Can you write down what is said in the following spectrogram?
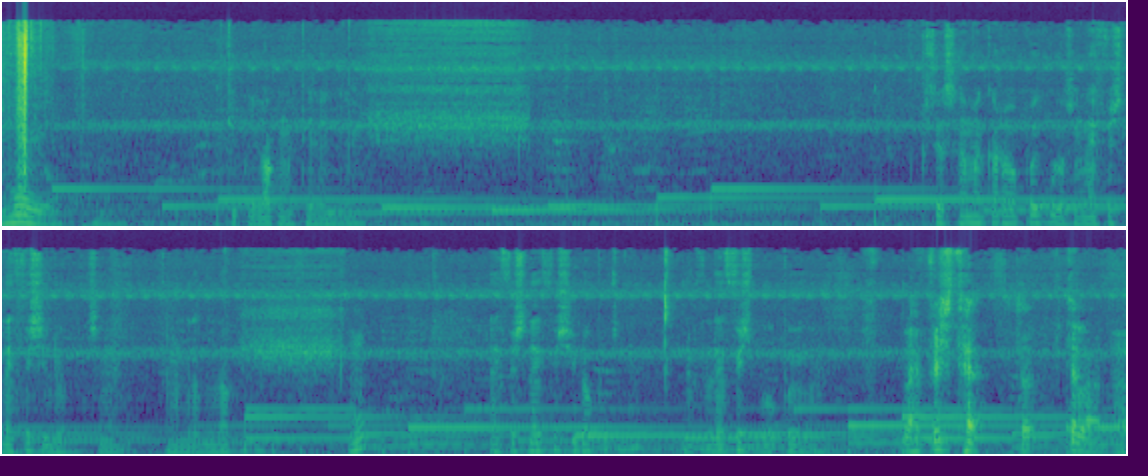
lemu yo. Dipilok modelnya ini kerjasama karo apa iku lho sing levis levis lho sing ngelap ngelap hmm? levis levis lho apa sih levis levis apa ya? Tak cel- celana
